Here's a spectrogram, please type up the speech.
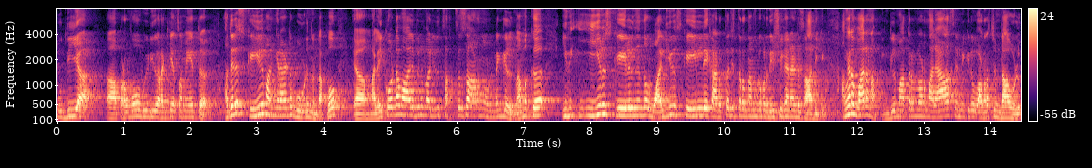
പുതിയ പ്രൊമോ വീഡിയോ ഇറക്കിയ സമയത്ത് അതിന്റെ സ്കെയിൽ ഭയങ്കരമായിട്ട് കൂടുന്നുണ്ട്. അപ്പോൾ മലൈക്കോട്ട വാലിബിനും വലിയൊരു സക്സസ് ആണെന്നുണ്ടെങ്കിൽ നമുക്ക് ഇത് ഈ ഒരു സ്കെയിലിൽ നിന്ന് വലിയൊരു സ്കെയിലിലേക്ക് അടുത്ത ചിത്രം നമുക്ക് പ്രതീക്ഷിക്കാനായിട്ട് സാധിക്കും. അങ്ങനെ വരണം. എങ്കിൽ മാത്രമേ നമ്മുടെ മലയാള സിനിമയ്ക്ക് ഒരു വളർച്ച ഉണ്ടാവുള്ളൂ.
